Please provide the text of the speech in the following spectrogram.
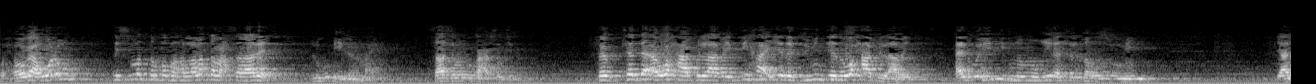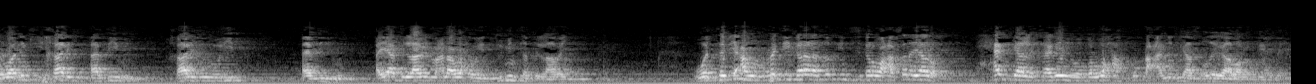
waxoogaa walow dhismo dambaba ha lala damacsanaadee lagu dhiiran maayo. Saasay marka uga cabsan jirta fabtada-a waxaa bilaabay biha iyada duminteeda waxaa bilaabay alwaliid ibnu mugiirat almaqzuumi yani waa ninkii khaalid aabihi wey khaalid ibn waliid aabihi wey ayaa bilaabay macnaha waxa wey duminta bilaabay. Wa tabicahum raggii kalena dadka intiisa kale waa cabsanayaano xaggaa la taagan yaho bal waxaa ku dhaca ninkaas odaygaabaa la fiirinaya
